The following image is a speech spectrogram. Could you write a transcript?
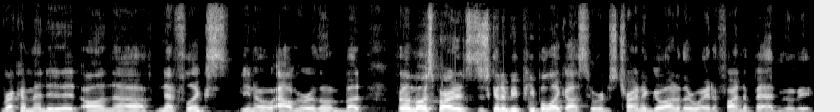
recommended it on uh, Netflix, you know, algorithm. But for the most part, it's just going to be people like us who are just trying to go out of their way to find a bad movie.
